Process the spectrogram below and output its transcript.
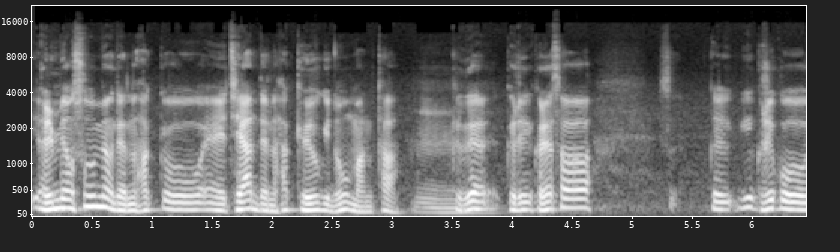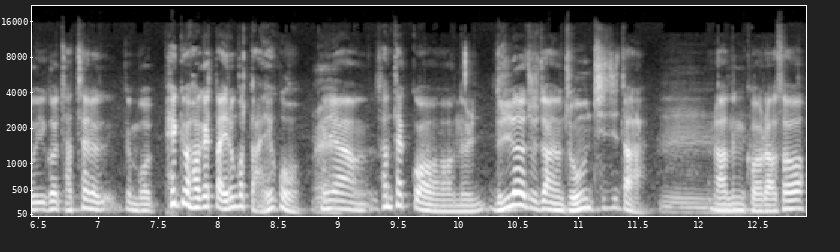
10명, 20명 되는 학교에 제한되는 학 교육이 너무 많다. 음. 그게 그래- 그래서 그 이- 그리고 이거 자체를 뭐 폐교하겠다 이런 것도 아니고 네. 그냥 선택권을 늘려주자는 좋은 취지다라는 음. 거라서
